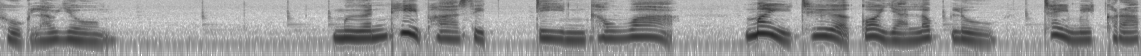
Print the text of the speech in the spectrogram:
ถูกแล้วโยม เหมือนที่ภาษิตจีนเขาว่า ไม่เชื่อก็อย่าลบหลู่ใช่ไหมครับ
